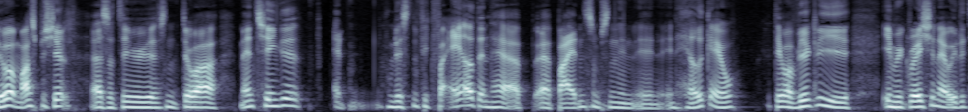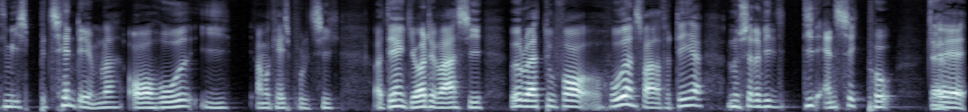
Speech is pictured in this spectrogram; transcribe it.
det var meget specielt. Altså, det, sådan, det var, man tænkte, at hun næsten fik foræret den her Biden som sådan en, en, en hadgave. Det var virkelig, immigration er jo et af de mest betændte emner overhovedet i amerikansk politik. Og det han gjorde, det var at sige, ved du hvad, du får hovedansvaret for det her, nu sætter vi dit ansigt på ja. øh,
